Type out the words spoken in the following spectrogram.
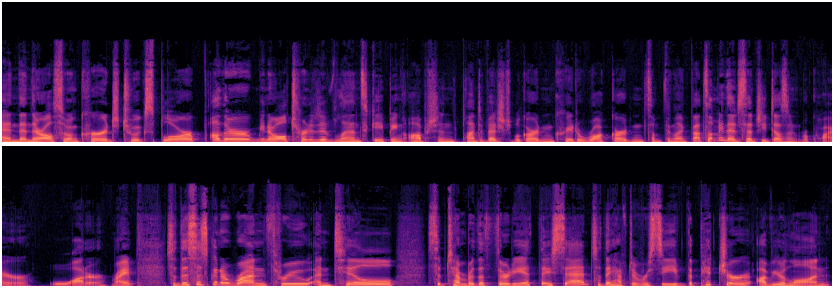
And then they're also encouraged to explore other, you know, alternative landscaping options, plant a vegetable garden, create a rock garden, something like that. Something that essentially doesn't require water, right? So this is going to run through until September the 30th, they said. So they have to receive the picture of your lawn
